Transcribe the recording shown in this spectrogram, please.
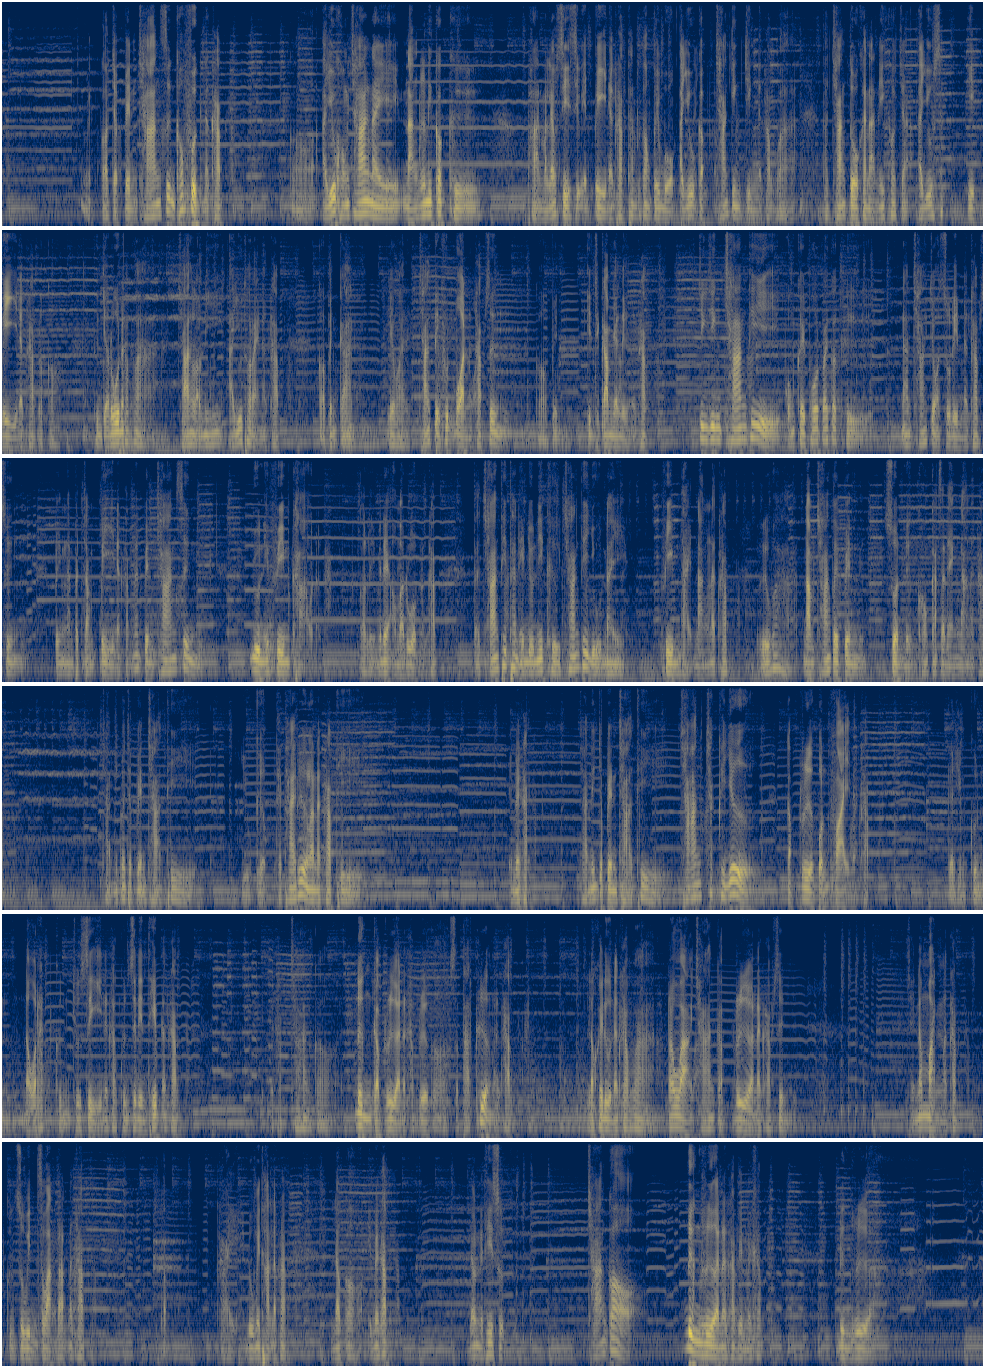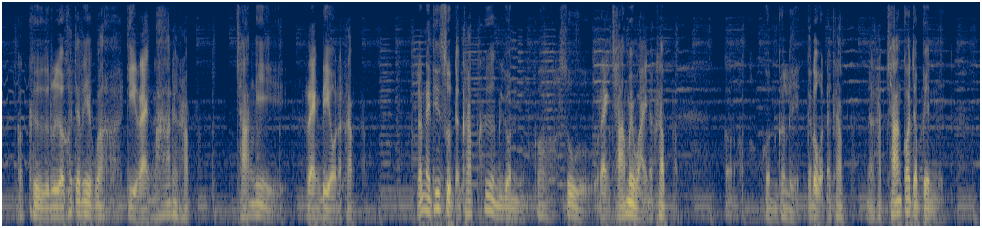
ก็จะเป็นช้างซึ่งเขาฝึกนะครับ ก็อายุของช้างในหนังเรื่องนี้ก็คือ ผ่านมาแล้ว 41 ปีนะครับ ท่านก็ต้องไปบวกอายุกับช้างจริง ๆ นะครับว่าถ้าช้างตัวขนาดนี้เขาจะอายุสักกี่ปีนะครับ แล้วก็ถึงจะรู้นะครับว่าช้างเหล่านี้อายุเท่าไหร่นะครับ ก็เป็นการเรียกว่าช้างเตะฟุตบอลนะครับ ซึ่งก็เป็นกิจกรรมอย่างหนึ่งนะครับ จริง ๆ ช้างที่ผมเคยโพสต์ไว้ก็คืองานช้างจังหวัดสุรินทร์นะครับ ซึ่งเป็นงานประจำปีนะครับ นั่นเป็นช้างซึ่งอยู่ในฟิล์มข่าวนะครับ ก็เลยไม่ได้เอามารวมนะครับ แต่ช้างที่ท่านเห็นอยู่นี้คือช้างที่อยู่ในฟิล์มถ่ายหนังนะครับ หรือว่านำช้างไปเป็นส่วนหนึ่งของการแสดงหนังนะครับฉากนี้ก็จะเป็นฉากที่อยู่เกือบท้ายเรื่องแล้วนะครับที่เห็นไหมครับฉากนี้จะเป็นฉากที่ช้างชักเขยอกับเรือกลไฟนะครับก็เห็นคุณนวรัตน์คุณชูศรีนะครับ คุณสิรินทิพย์นะครับเห็นไหมครับช้างก็ ดึงกับเรือนะครับ เรือก็สตาร์ทเครื่องนะครับ เราคอยดูนะครับว่าระหว่างช้างกับเรือนะครับ ซึ่งใช้น้ำมันนะครับ คุณสุวินสว่างรัตน์นะครับกับใครดูไม่ทันนะครับ แล้วก็เห็นไหมครับ แล้วในที่สุด ช้างก็ดึงเรือนะครับเห็นไหมครับ ดึงเรือ ก็คือเรือเขาจะเรียกว่ากี่แรงม้านะครับ ช้างนี่แรงเดียวนะครับ แล้วในที่สุดนะครับ เครื่องยนต์ก็สู้แรงช้างไม่ไหวนะครับก็คนก็เลยกระโดดนะครับนะครับ ช้างก็จะเป็น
